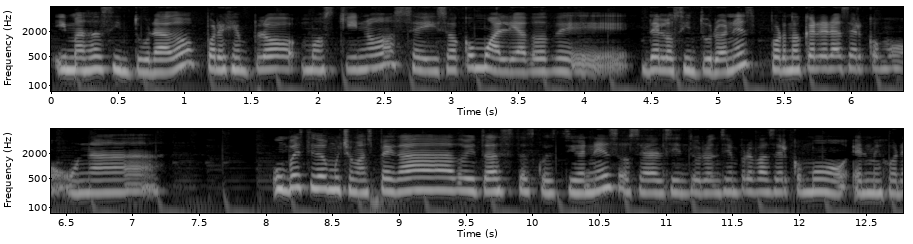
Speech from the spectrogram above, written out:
y más acinturado. Por ejemplo, Mosquino se hizo como aliado de, de los cinturones por no querer hacer como una un vestido mucho más pegado y todas estas cuestiones. O sea, el cinturón siempre va a ser como el mejor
